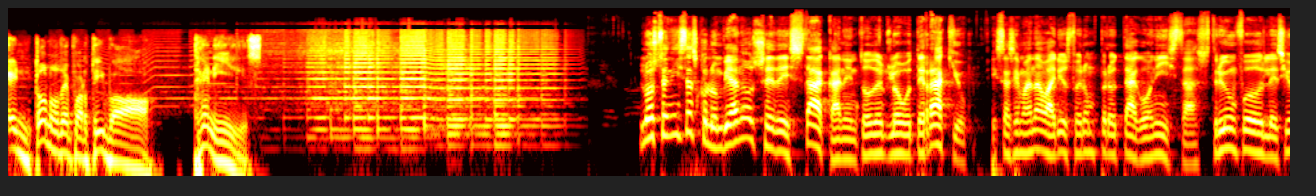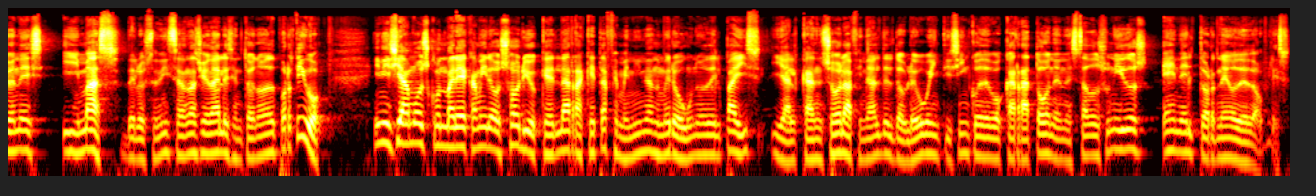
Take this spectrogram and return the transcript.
En Tono Deportivo, tenis. Los tenistas colombianos se destacan en todo el globo terráqueo. Esta semana varios fueron protagonistas, triunfos, lesiones y más de los tenistas nacionales en tono deportivo. Iniciamos con María Camila Osorio, que es la raqueta femenina número uno del país y alcanzó la final del W25 de Boca Ratón en Estados Unidos en el torneo de dobles.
